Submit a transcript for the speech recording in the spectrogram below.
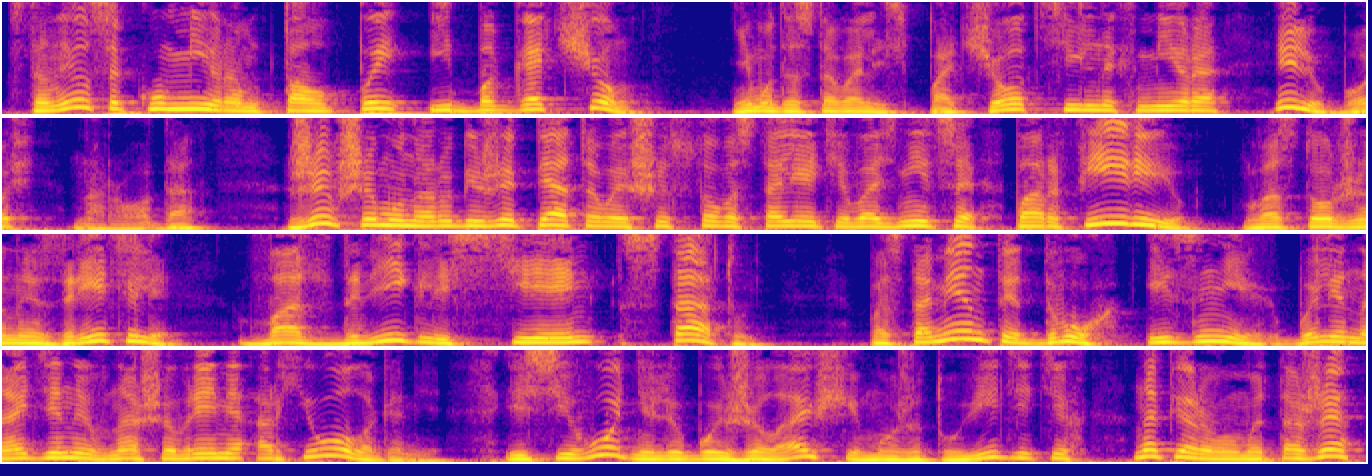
становился кумиром толпы и богачом. Ему доставались почет сильных мира и любовь народа. Жившему на рубеже пятого и шестого столетия вознице Порфирию восторженные зрители воздвигли семь статуй. Постаменты двух из них были найдены в наше время археологами – и сегодня любой желающий может увидеть их на первом этаже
